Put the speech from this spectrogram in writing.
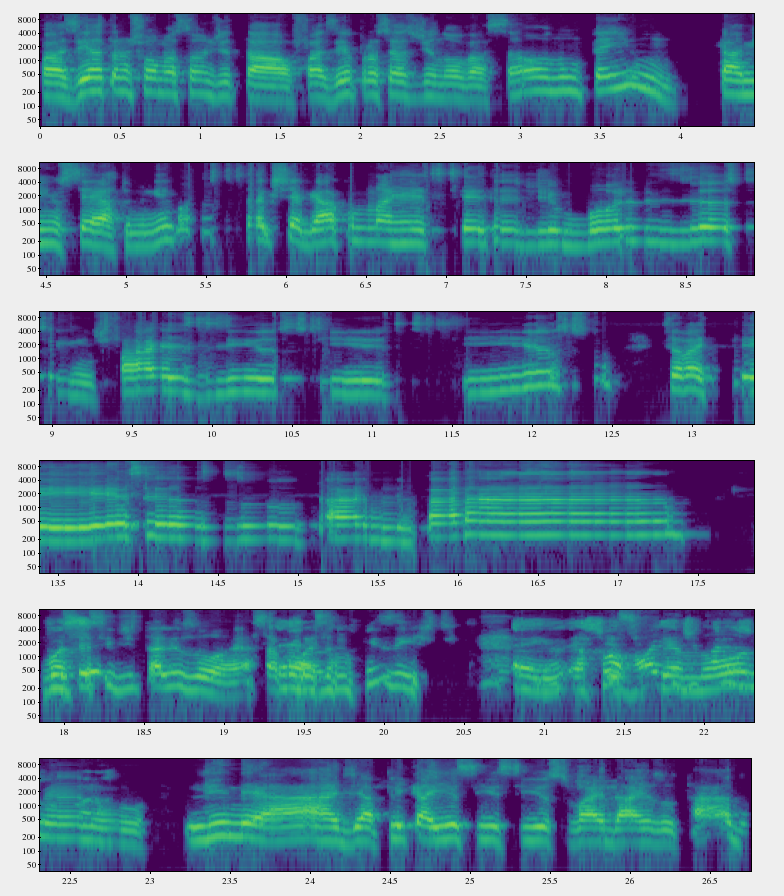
fazer a transformação digital, fazer processo de inovação, não tem um caminho certo. Ninguém consegue chegar com uma receita de bolo e dizer o seguinte: faz isso, isso, isso você vai ter esse resultado para você se digitalizou. Essa é, coisa não existe. É, a sua esse voz fenômeno linear de aplica isso, isso e isso vai dar resultado,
